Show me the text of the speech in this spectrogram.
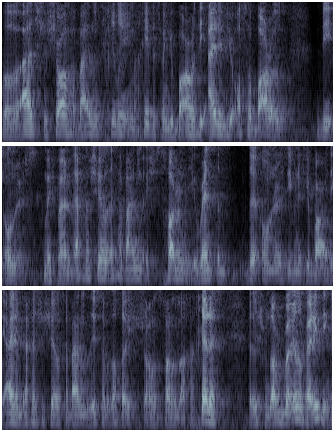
Well, when you borrow the item, you also borrowed the owners. You rent the, the owners even if you borrow the item. For anything.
